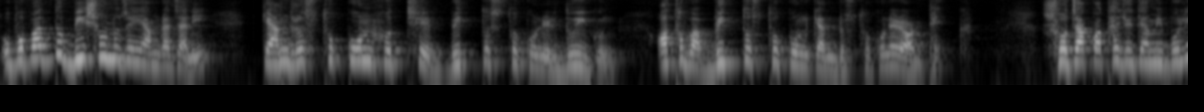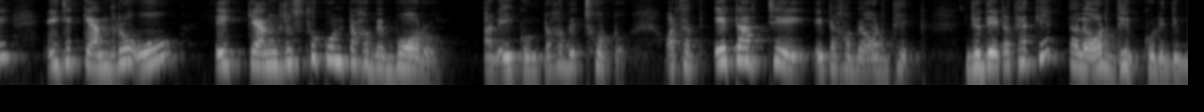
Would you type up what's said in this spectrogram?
উপপাদ্য বিষ অনুযায়ী আমরা জানি কেন্দ্রস্থ কোণ হচ্ছে বৃত্তস্থ কোণের দুই গুণ, অথবা বৃত্তস্থ কোণ কেন্দ্রস্থ কোণের অর্ধেক। সোজা কথা যদি আমি বলি, এই যে কেন্দ্র ও, এই কেন্দ্রস্থ কোণটা হবে বড় আর এই কোণটা হবে ছোট। অর্থাৎ এটার চেয়ে এটা হবে অর্ধেক। যদি এটা থাকে, তাহলে অর্ধেক করে দিব।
